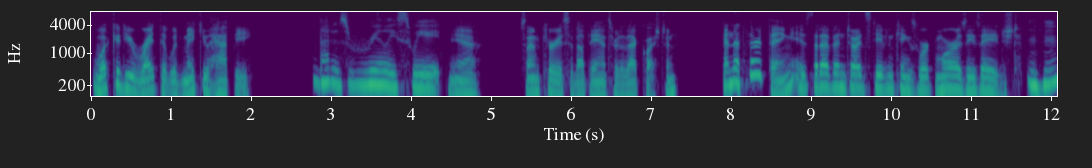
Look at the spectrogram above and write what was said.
What could you write that would make you happy? That is really sweet. Yeah. So I'm curious about the answer to that question. And the third thing is that I've enjoyed Stephen King's work more as he's aged. hmm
